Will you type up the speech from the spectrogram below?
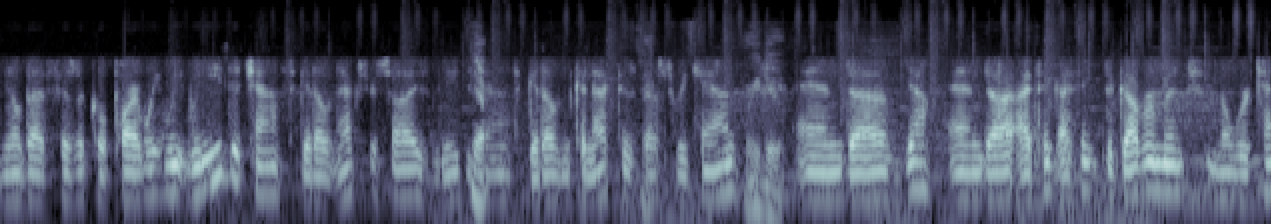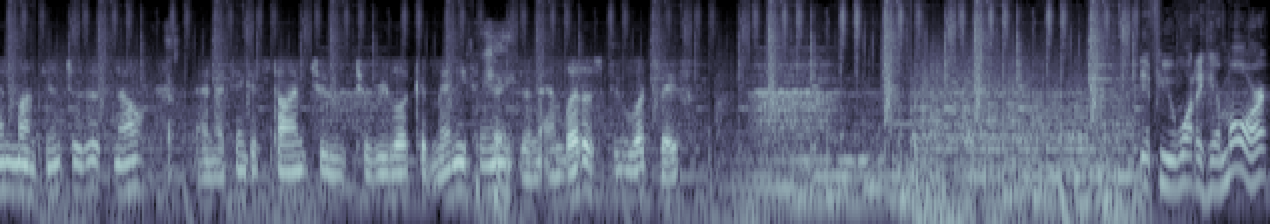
you know that physical part, we, we, we need the chance to get out and exercise. We need the yep. chance to get out and connect as best we can. We do. And uh, yeah, and uh, I think I think the government, you know, we're ten months into this now, and I think it's time to to relook at many things okay. and, and let us do what's safe. If you want to hear more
